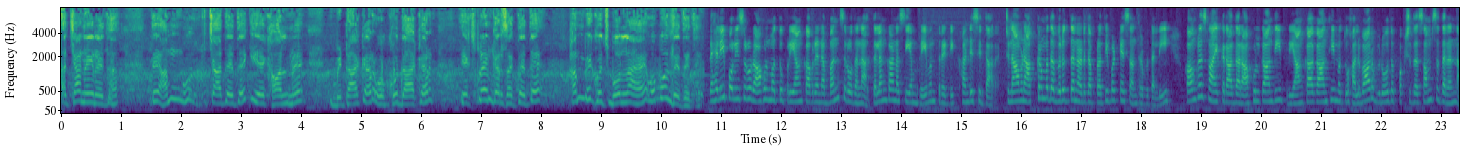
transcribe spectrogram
अच्छा नहीं रहता। तो हम चाहते थे कि एक हॉल में बिठाकर, वो खुद आकर एक्सप्लेन कर सकते थे। हम भी कुछ बोलना है वो बोल देते थे ದೆಹಲಿ ಪೊಲೀಸರು ರಾಹುಲ್ ಮತ್ತು ಪ್ರಿಯಾಂಕಾ ಅವರನ್ನ ಬಂಧಿಸಿರೋದನ್ನ ತೆಲಂಗಾಣ ಸಿಎಂ ರೇವಂತ್ ರೆಡ್ಡಿ ಖಂಡಿಸಿದ್ದಾರೆ ಚುನಾವಣಾ ಅಕ್ರಮದ ವಿರುದ್ಧ ನಡೆದ ಪ್ರತಿಭಟನೆ ಸಂದರ್ಭದಲ್ಲಿ ಕಾಂಗ್ರೆಸ್ ನಾಯಕರಾದ ರಾಹುಲ್ ಗಾಂಧಿ ಪ್ರಿಯಾಂಕಾ ಗಾಂಧಿ ಮತ್ತು ಹಲವಾರು ವಿರೋಧ ಪಕ್ಷದ ಸಂಸದರನ್ನ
